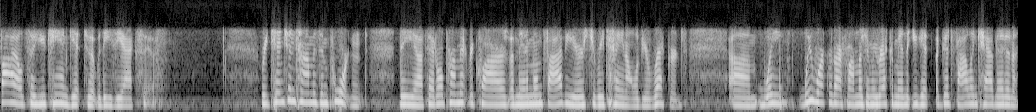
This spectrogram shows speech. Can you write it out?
filed so you can get to it with easy access. Retention time is important. The uh, federal permit requires a minimum five years to retain all of your records. Um, we we work with our farmers and we recommend that you get a good filing cabinet and a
